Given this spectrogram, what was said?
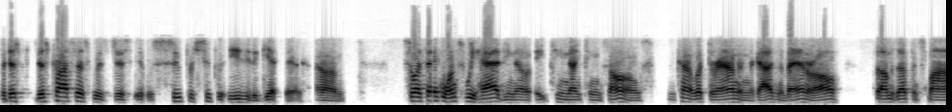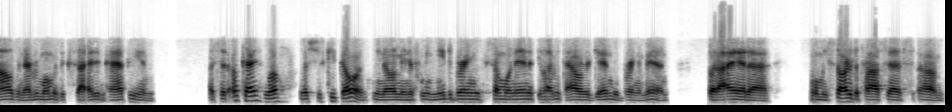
But this, this process was just, it was super, super easy to get there. Um, so I think once we had, you know, 18, 19 songs, we kind of looked around and the guys in the band are all thumbs up and smiles and everyone was excited and happy. And I said, okay, well, let's just keep going. You know, I mean, if we need to bring someone in at the 11th hour again, we'll bring them in. But I had, uh, when we started the process, um,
